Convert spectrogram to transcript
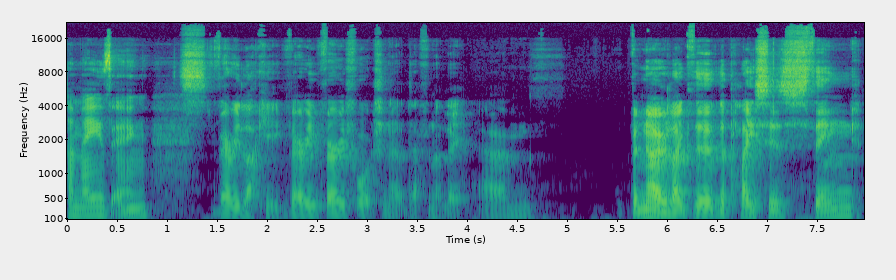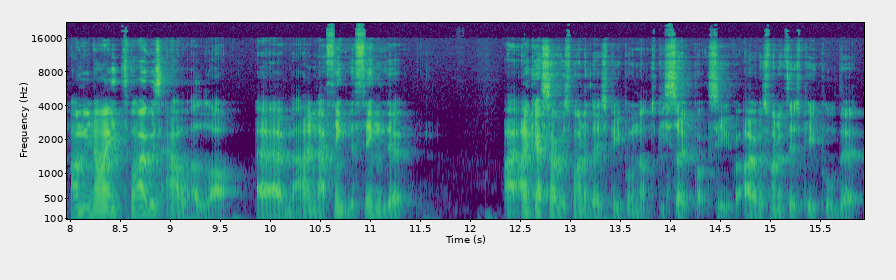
amazing. very lucky very very fortunate definitely um but no like the the places thing i mean i i was out a lot um and i think the thing that I, I guess I was one of those people, not to be soapboxy, but I was one of those people that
